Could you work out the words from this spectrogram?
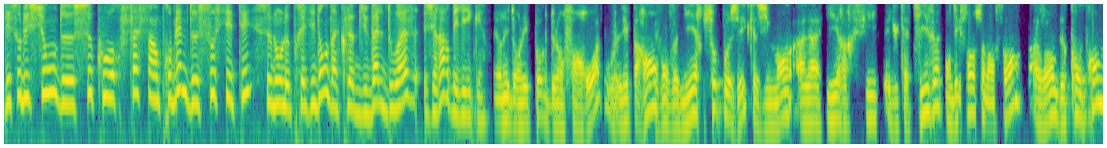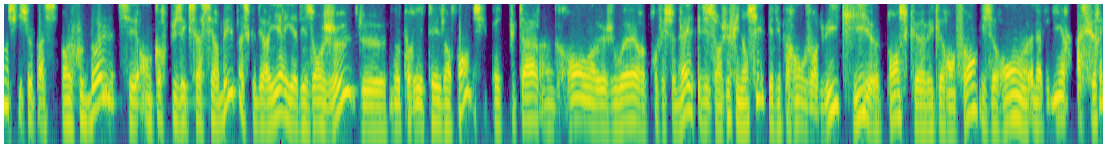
Des solutions de secours face à un problème de société, selon le président d'un club du Val d'Oise, Gérard Bellig. On est dans l'époque de l'enfant roi, où les parents vont venir s'opposer quasiment à la hiérarchie éducative. On défend son enfant avant de comprendre ce qui se passe. Dans le football, c'est encore plus exacerbé parce que derrière, il y a des enjeux de notoriété de l'enfant, parce qu'il peut être plus tard un grand euh, joueur professionnel, et des enjeux financiers. Il y a des parents aujourd'hui qui euh, pensent qu'avec leur enfant, ils auront un avenir assuré.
